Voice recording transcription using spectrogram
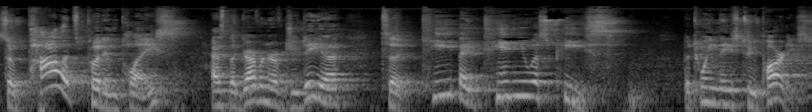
So Pilate's put in place as the governor of Judea to keep a tenuous peace between these two parties.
